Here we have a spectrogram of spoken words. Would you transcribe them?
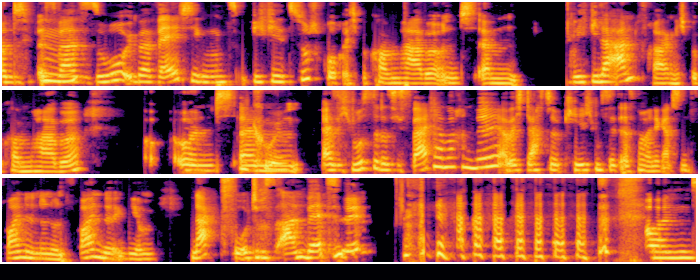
Und es mhm. war so überwältigend, wie viel Zuspruch ich bekommen habe und ähm, wie viele Anfragen ich bekommen habe. Und ähm, cool. also ich wusste, dass ich es weitermachen will, aber ich dachte, okay, ich muss jetzt erstmal meine ganzen Freundinnen und Freunde irgendwie um Nacktfotos anbetteln. Und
